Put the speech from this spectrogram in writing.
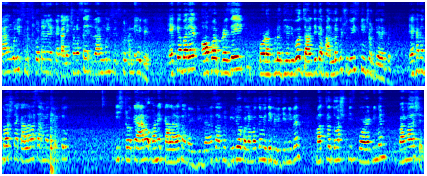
রাঙ্গুলি সুইচ কটনের একটা কালেকশন আছে, Rangoli Swiss cotton A grade একেবারে অফার প্রাইসেই প্রোডাক্টগুলো দিয়ে দিব, যার যেটা ভালো লাগবে শুধু স্ক্রিনশট দিয়ে রাখবেন। এখানে দশটা কালার আছে, আমাদের কিন্তু স্টকে আরও অনেক কালার আছে, অনেক ডিজাইন আছে। আপনি ভিডিও কলের মাধ্যমে দেখে লিখে নেবেন। মাত্র দশ পিস প্রোডাক্ট নেবেন বাংলাদেশের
